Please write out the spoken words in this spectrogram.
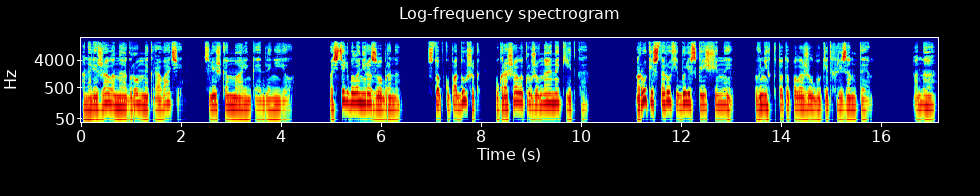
Она лежала на огромной кровати, слишком маленькая для нее. Постель была не разобрана. Стопку подушек украшала кружевная накидка. Руки старухи были скрещены, в них кто-то положил букет хризантем. «Она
